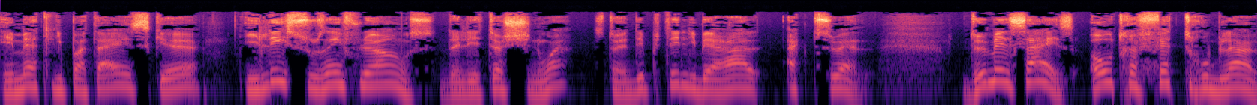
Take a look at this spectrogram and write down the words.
émettent l'hypothèse qu'il est sous influence de l'État chinois c'est un député libéral actuel. 2016, autre fait troublant.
